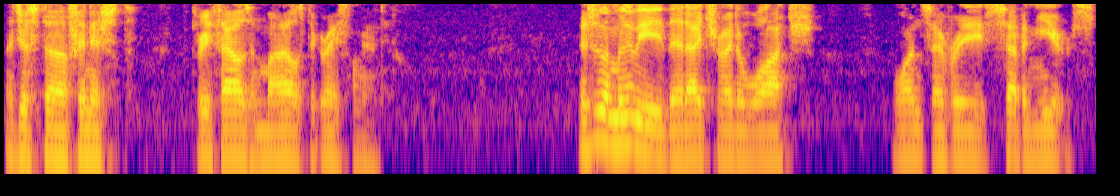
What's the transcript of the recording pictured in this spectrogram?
I just uh, finished 3,000 Miles to Graceland. This is a movie that I try to watch once every seven years.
